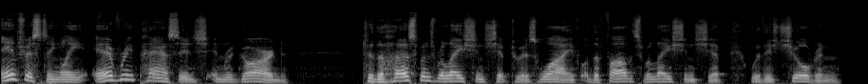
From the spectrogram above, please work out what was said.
Interestingly, every passage in regard to the husband's relationship to his wife or the father's relationship with his children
